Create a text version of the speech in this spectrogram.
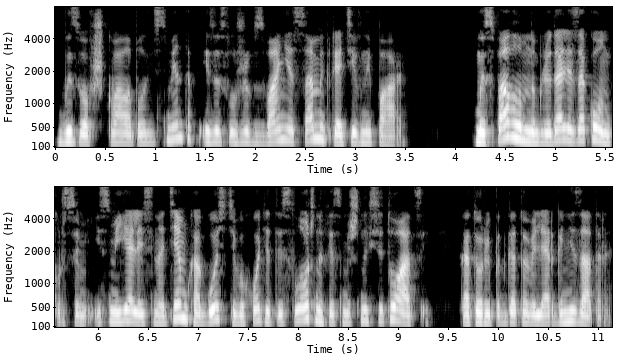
вызвав шквал аплодисментов и заслужив звание самой креативной пары. Мы с Павлом наблюдали за конкурсами и смеялись над тем, как гости выходят из сложных и смешных ситуаций, которые подготовили организаторы.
